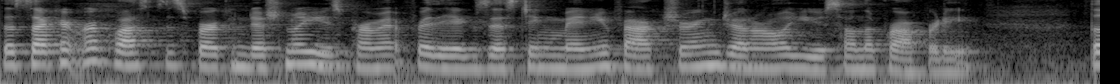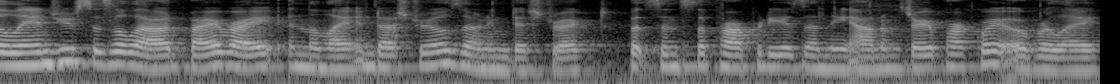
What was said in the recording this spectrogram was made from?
The second request is for a conditional use permit for the existing manufacturing general use on the property. The land use is allowed by right in the light industrial zoning district, but since the property is in the Adams Dairy Parkway overlay,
